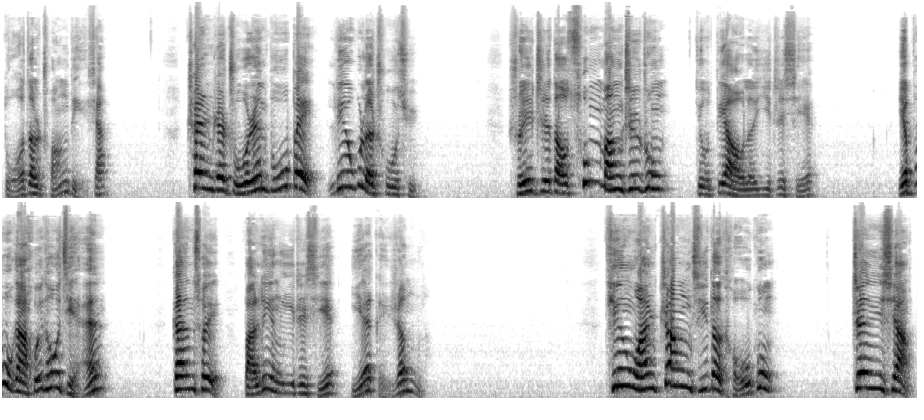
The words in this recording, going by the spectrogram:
躲到了床底下，趁着主人不备溜了出去，谁知道匆忙之中就掉了一只鞋，也不敢回头捡，干脆。把另一只鞋也给扔了。听完张吉的口供，真相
